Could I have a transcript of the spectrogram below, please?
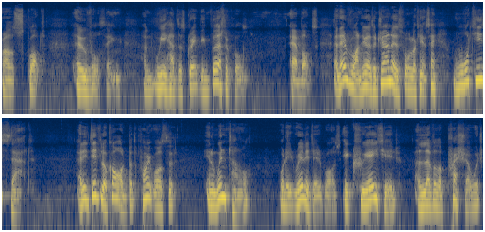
rather squat oval thing. And we had this great big vertical airbox. And everyone, you know, the journalists were all looking at it saying, what is that? And it did look odd, but the point was that in a wind tunnel, what it really did was it created a level of pressure which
